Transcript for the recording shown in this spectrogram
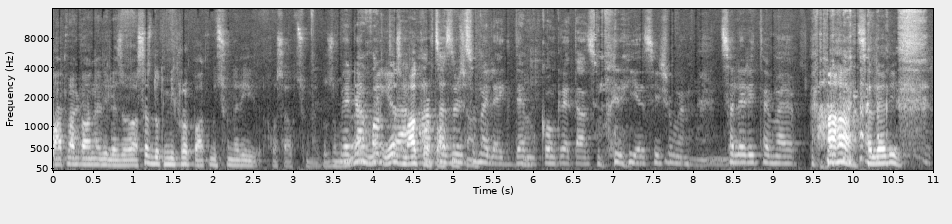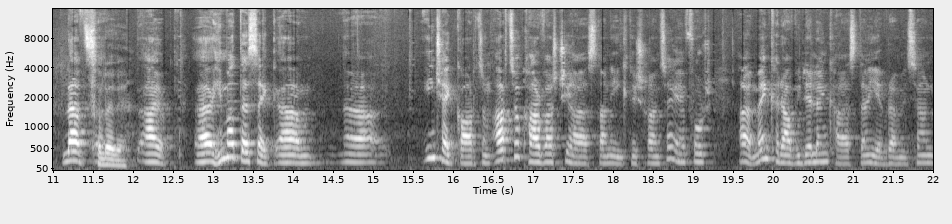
պատմաբանների լեզվով ասած դուք միկրոպատմությունների խոսակցություն եք ուզում ունենալ, ես մակրոպատմություն էլ եք դեմ կոնկրետ անցումների, ես հիշում եմ ցլերի թեմայով։ Հա, հա, ցլերի։ Լավ, ցլերը։ Այո։ Հիմա տեսեք, Ինչ եք կարծում, արդյոք հարված չի Հայաստանի ինքնիշխանության, երբ որ այո, մենք հրավիրել ենք Հայաստանի Եվրամիության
